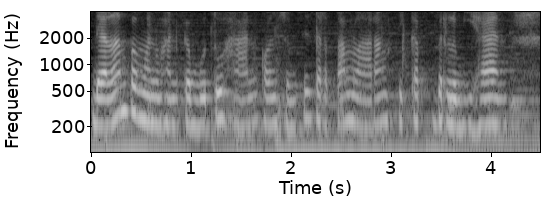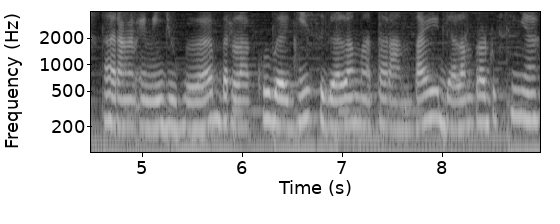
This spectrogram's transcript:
dalam pemenuhan kebutuhan, konsumsi serta melarang sikap berlebihan. Larangan ini juga berlaku bagi segala mata rantai dalam produksinya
